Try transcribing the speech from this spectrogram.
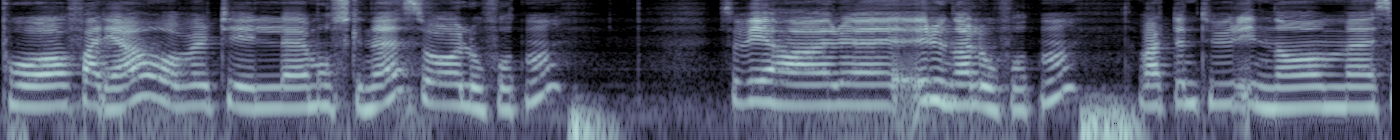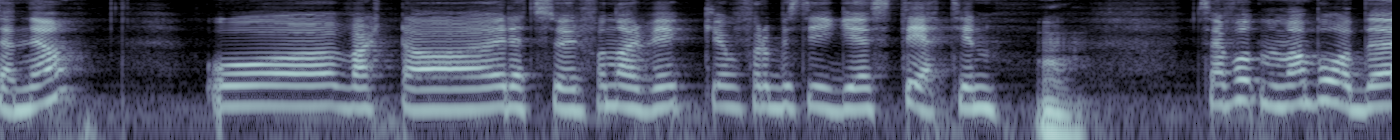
på ferja over til eh, Moskenes og Lofoten. Så vi har runda Lofoten, vært en tur innom eh, Senja, og vært da rett sør for Narvik for å bestige Stetinn. Mm. Så jeg har fått med meg både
